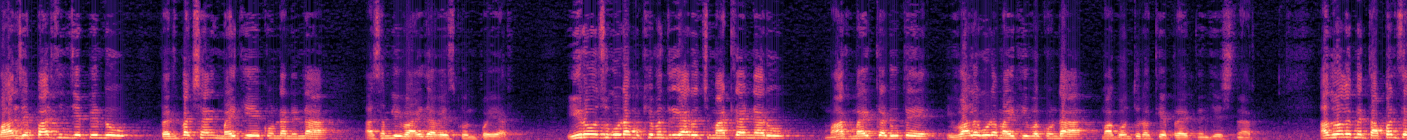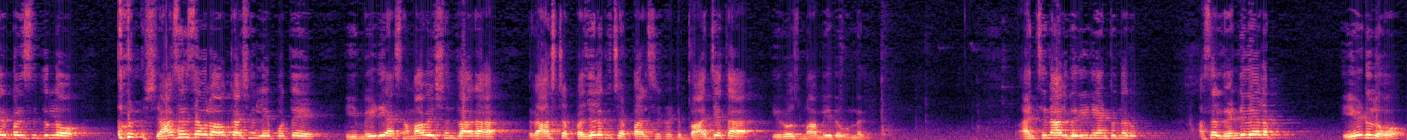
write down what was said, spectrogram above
వాళ్ళు చెప్పాల్సింది చెప్పిండ్రు. ప్రతిపక్షానికి మైక్ ఇవ్వకుండా నిన్న అసెంబ్లీ వాయిదా వేసుకొని పోయారు. ఈ రోజు కూడా ముఖ్యమంత్రి గారు వచ్చి మాట్లాడినారు. మాకు మైక్ అడిగితే ఇవాళ కూడా మైక్ ఇవ్వకుండా మా గొంతు నొక్కే ప్రయత్నం చేసినారు. అందువల్ల మేము తప్పనిసరి పరిస్థితుల్లో శాసనసభలో అవకాశం లేకపోతే ఈ మీడియా సమావేశం ద్వారా రాష్ట్ర ప్రజలకు చెప్పాల్సినటువంటి బాధ్యత ఈరోజు మా మీద ఉన్నది. అంచనాలు పెరిగినాయి అంటున్నారు. అసలు రెండు వేల ఏడులో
